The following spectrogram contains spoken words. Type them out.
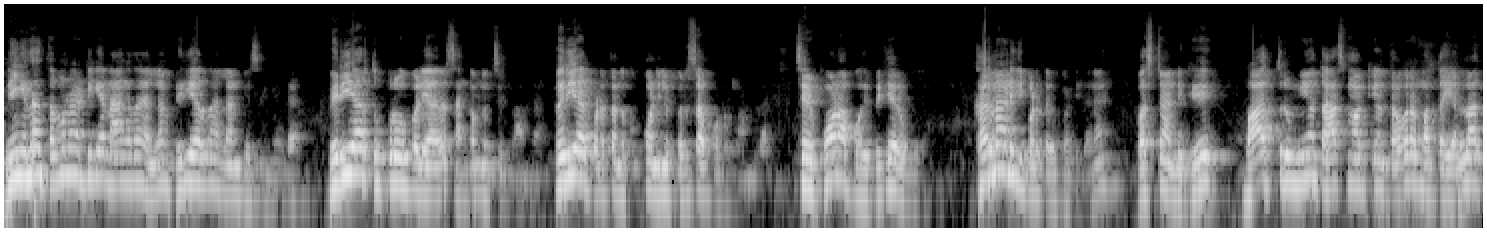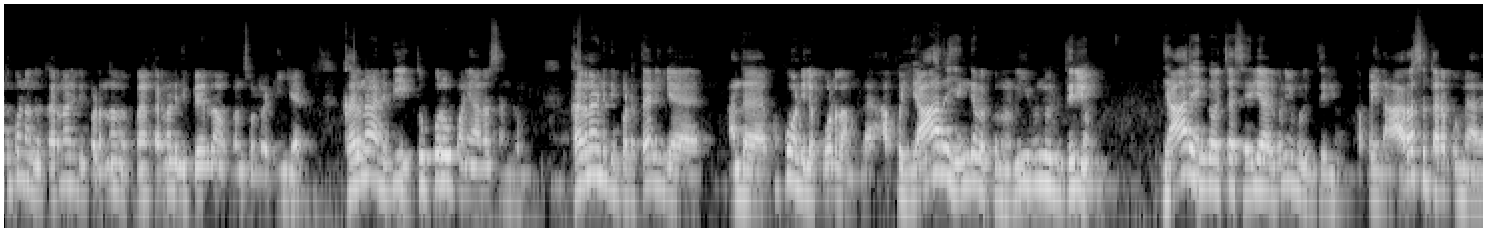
நீங்க தான் தமிழ்நாட்டுக்கே நாங்க தான் எல்லாம் பெரியார் தான் எல்லாம்னு பேசுறீங்கல்ல பெரியார் துப்புரவு பணியாளர் சங்கம்னு வச்சிருக்காங்க. பெரியார் படத்தை அந்த குப்பவண்டியில பெருசா போட்டுருக்காங்கல்ல. சரி போனா போது பெரியார் கருணாநிதி படத்தை வைக்க வேண்டியதானே பஸ் ஸ்டாண்டுக்கு பாத்ரூமையும் டாஸ்மாக்கையும் தவிர மற்ற எல்லாத்துக்கும் நாங்கள் கருணாநிதி படம் தான் வைப்பேன் கருணாநிதி பேர் தான் வைப்பேன்னு சொல்ற நீங்க கருணாநிதி துப்புரவு பணியாளர் சங்கம். கருணாநிதி படத்தை நீங்க அந்த குப்பை வண்டியில போடலாம்ல. அப்ப யாரை எங்க வைக்கணும்னு இவங்களுக்கு தெரியும். யார் எங்க வச்சா சரியா இருக்குன்னு இவங்களுக்கு தெரியும். அப்ப இந்த அரசு தரப்பு மேல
